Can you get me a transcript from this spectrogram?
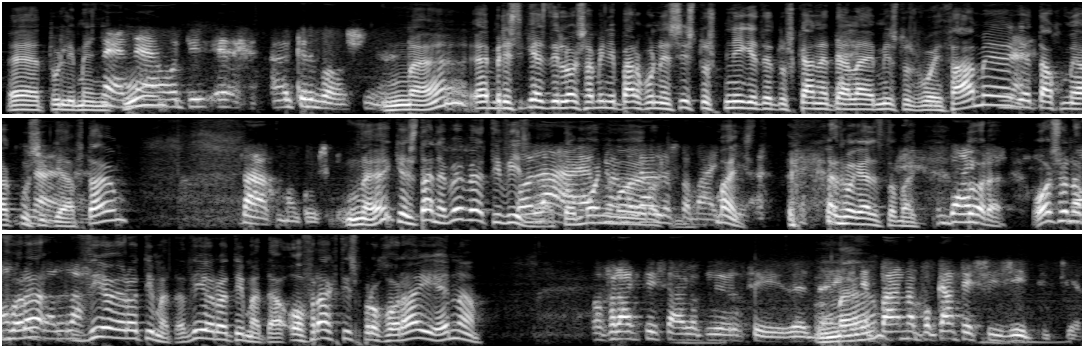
ε, του λιμενικού. Ναι, ναι, ότι, ε, ακριβώς. Ναι. ναι. Εμπριστικές δηλώσεις, αν μην υπάρχουν εσείς, τους πνίγετε, τους κάνετε, ναι. αλλά εμείς τους βοηθάμε, ναι. γιατί τα έχουμε ακούσει ναι, και αυτά. Τα έχουμε ακούσει. Ναι, και ζητάνε βέβαια τη βίζα. Πολλά, το μόνιμο ερώτημα. Μάλιστα. μεγάλο στομάχι. Τώρα, όσον αφορά δύο ερωτήματα, δύο ερωτήματα. Ο φράχτης προχωράει ένα; Ο φράκτης θα ολοκληρωθεί. Δεν ναι. Είναι πάνω από κάθε συζήτηση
